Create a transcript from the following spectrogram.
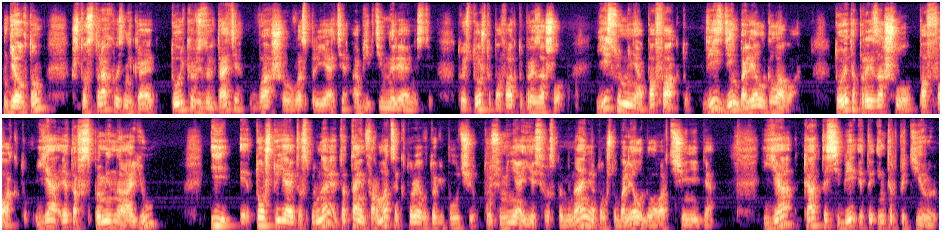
Дело в том, что страх возникает только в результате вашего восприятия объективной реальности. То есть то, что по факту произошло. Если у меня по факту весь день болела голова, то это произошло по факту. Я это вспоминаю, и э, то, что я это вспоминаю, это та информация, которую я в итоге получил. То есть у меня есть воспоминания о том, что болела голова в течение дня. Я как-то себе это интерпретирую.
